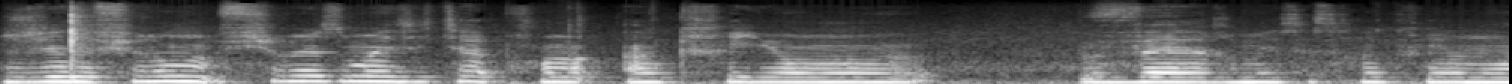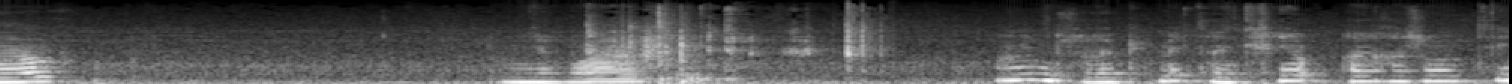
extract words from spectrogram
Je viens de furieusement hésiter à prendre un crayon euh, vert, mais ça sera un crayon noir. Miroir. Hmm, j'aurais pu mettre un crayon argenté.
